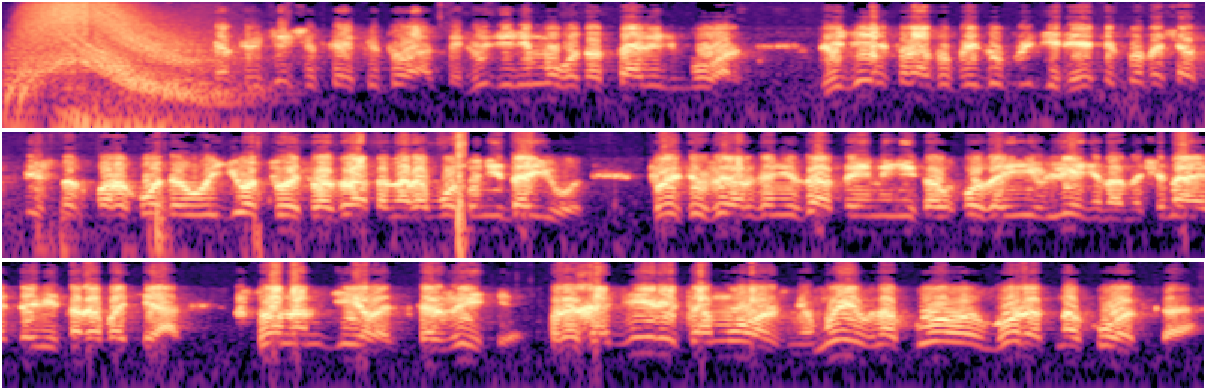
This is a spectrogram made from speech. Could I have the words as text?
Критическая ситуация, люди не могут оставить борт людей сразу предупредили. Если кто-то сейчас пишет, с парохода уйдет, то есть возврата на работу не дают. То есть уже организация имени колхоза и Ленина начинает давить на работяг. Что нам делать, скажите? Проходили таможню, мы в наход, город Находка.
